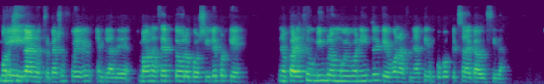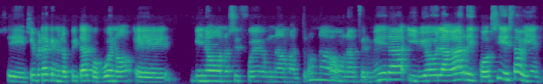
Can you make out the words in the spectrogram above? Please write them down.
Bueno, sí, Sí. claro, en nuestro caso fue en plan de, vamos a hacer todo lo posible porque nos parece un vínculo muy bonito y que, bueno, al final tiene un poco fecha de caducidad. Sí, Sí, es verdad que en el hospital, pues bueno, eh, vino, no sé si fue una matrona o una enfermera y vio el agarre y dijo, sí, está bien.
